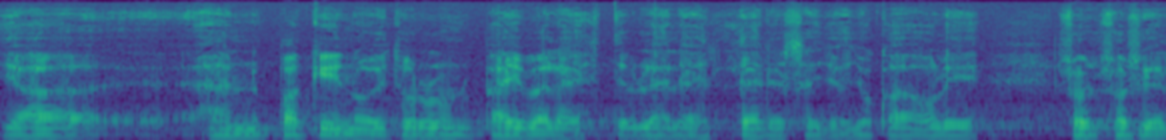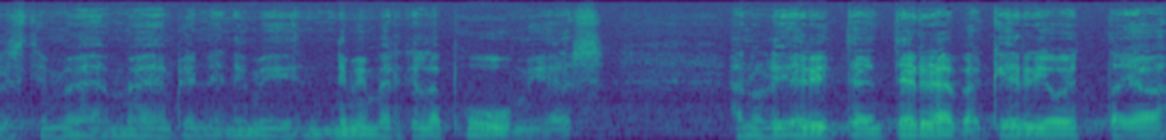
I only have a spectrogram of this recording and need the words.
ja hän pakinoi Turun päivälehdessä, joka oli sosiaalisesti myöhempi nimi, nimimerkillä Puumies. Hän oli erittäin terävä kirjoittaja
